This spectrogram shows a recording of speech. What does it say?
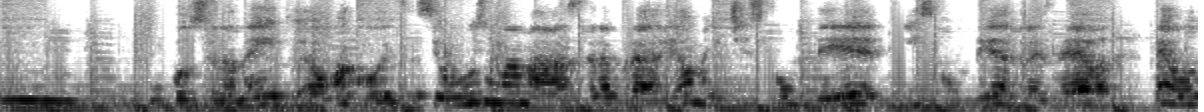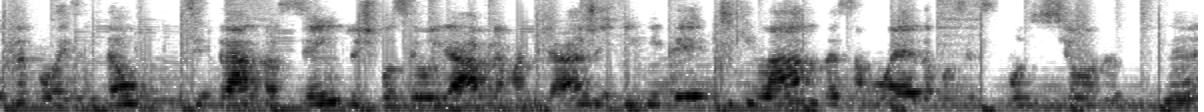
um, um posicionamento é uma coisa. Se eu uso uma máscara para realmente esconder e esconder atrás dela, é outra coisa. Então, se trata sempre de você olhar para a maquiagem e ver de que lado dessa moeda você se posiciona, né?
